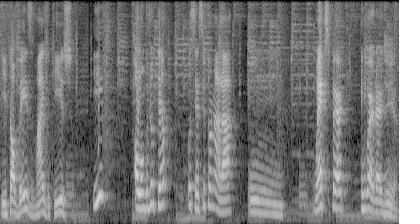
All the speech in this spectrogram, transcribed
e talvez mais do que isso. E ao longo de um tempo você se tornará um, um expert em guardar dinheiro.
